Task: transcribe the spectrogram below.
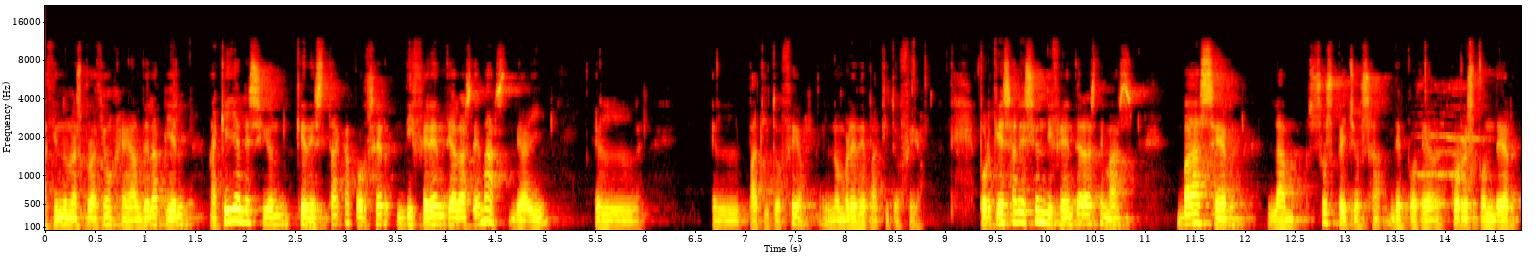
haciendo una exploración general de la piel, aquella lesión que destaca por ser diferente a las demás, de ahí el, patito feo, el nombre de patito feo. Porque esa lesión diferente a las demás va a ser la sospechosa de poder corresponder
